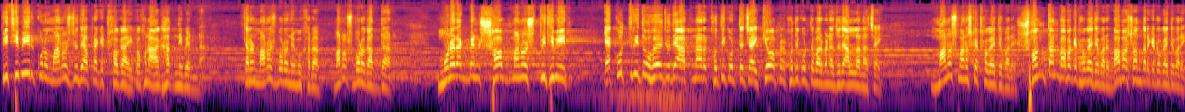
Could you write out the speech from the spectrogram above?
পৃথিবীর কোনো মানুষ যদি আপনাকে ঠগায়, কখনো আঘাত নেবেন না। কারণ মানুষ বড় নেমু খারাপ মানুষ বড় গাদ্দার। মনে রাখবেন, সব মানুষ পৃথিবীর একত্রিত হয়ে যদি আপনার ক্ষতি করতে চায়, কেউ আপনার ক্ষতি করতে পারবে না যদি আল্লাহ না চায়। মানুষ মানুষকে ঠগাইতে পারে, সন্তান বাবাকে ঠগাইতে পারে, বাবা সন্তানকে ঠগাইতে পারে,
